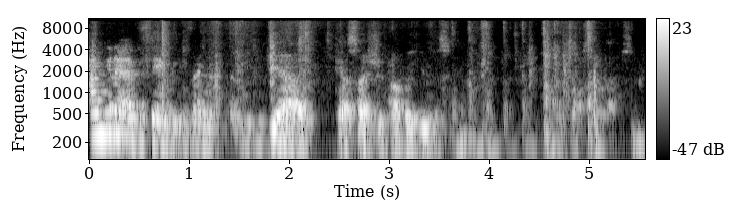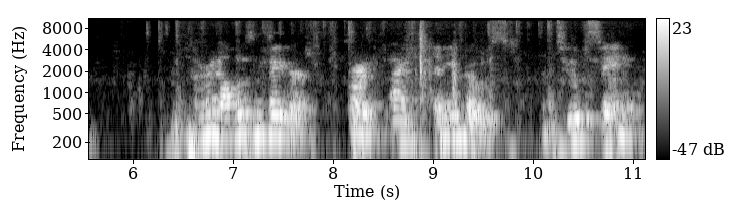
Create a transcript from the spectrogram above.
I'm gonna abstain because I missed them. Yeah, I guess I should probably do the same. I was also absent. All right, all those in favor? Aye. I, Any opposed? And two abstaining.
